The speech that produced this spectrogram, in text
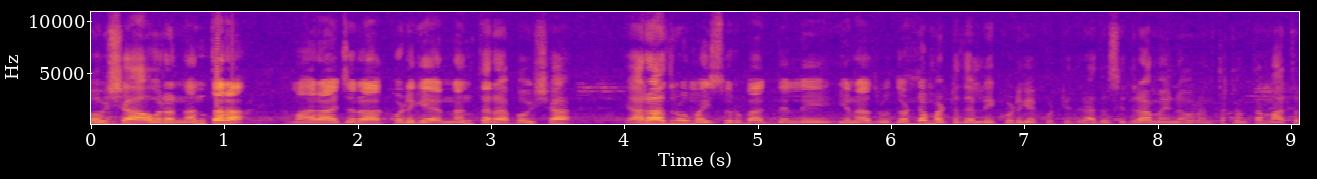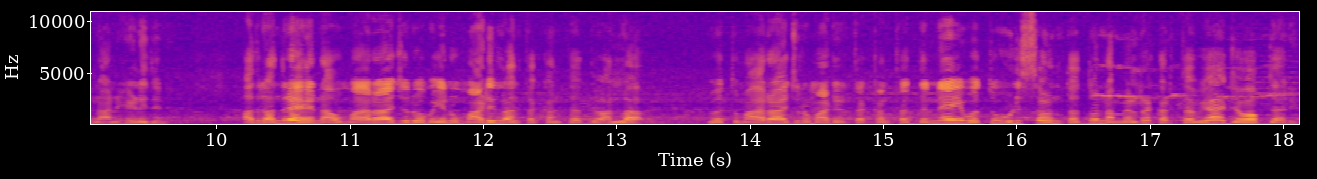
ಬಹುಶಃ ಅವರ ನಂತರ, ಮಹಾರಾಜರ ಕೊಡುಗೆಯ ನಂತರ ಬಹುಶಃ ಯಾರಾದರೂ ಮೈಸೂರು ಭಾಗದಲ್ಲಿ ಏನಾದರೂ ದೊಡ್ಡ ಮಟ್ಟದಲ್ಲಿ ಕೊಡುಗೆ ಕೊಟ್ಟಿದ್ದರೆ ಅದು ಸಿದ್ದರಾಮಯ್ಯನವರು ಅಂತಕ್ಕಂಥ ಮಾತು ನಾನು ಹೇಳಿದ್ದೀನಿ. ಆದರೆ ಅಂದರೆ ನಾವು ಮಹಾರಾಜರು ಏನು ಮಾಡಿಲ್ಲ ಅಂತಕ್ಕಂಥದ್ದು ಅಲ್ಲ. ಇವತ್ತು ಮಹಾರಾಜರು ಮಾಡಿರ್ತಕ್ಕಂಥದ್ದನ್ನೇ ಇವತ್ತು ಉಳಿಸೋವಂಥದ್ದು ನಮ್ಮೆಲ್ಲರ ಕರ್ತವ್ಯ, ಜವಾಬ್ದಾರಿ.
